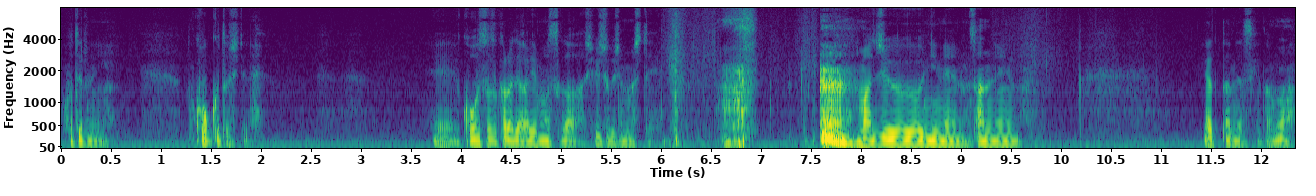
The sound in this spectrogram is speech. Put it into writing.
ホテルにコックとしてね、えー、高卒からではありますが就職しまして。まあ12年3年やったんですけども。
